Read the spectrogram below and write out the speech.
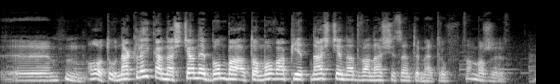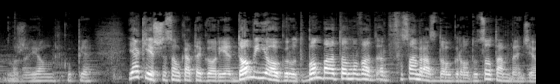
Yy, hmm, o, tu naklejka na ścianę bomba atomowa 15 na 12 cm. To może, może ją kupię. Jakie jeszcze są kategorie? Dom i ogród. Bomba atomowa sam raz do ogrodu. Co tam będzie?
